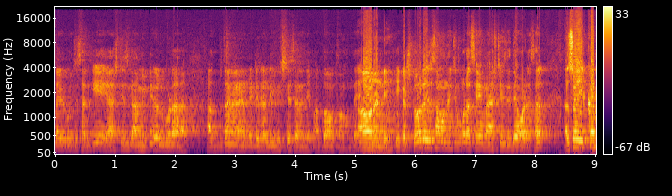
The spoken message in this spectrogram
సైడ్కి వచ్చేసరికి యాస్టీస్గా మెటీరియల్ కూడా అద్భుతమైన మెటీరియల్ యూజ్ చేశారని చెప్పి అర్థం అవుతా ఉంది అవునండి. ఇక్కడ స్టోరేజ్ సంబంధించి కూడా సేమ్ యాస్టీస్ ఇదే వాడే సార్? సో ఇక్కడ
